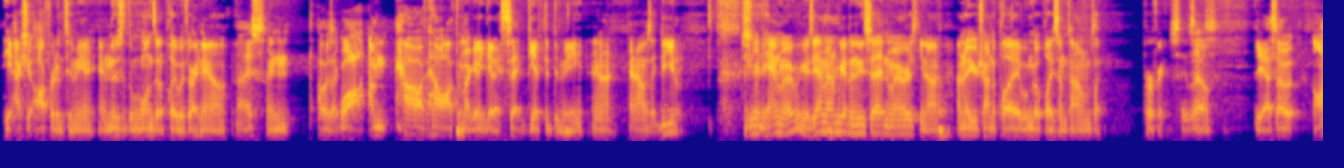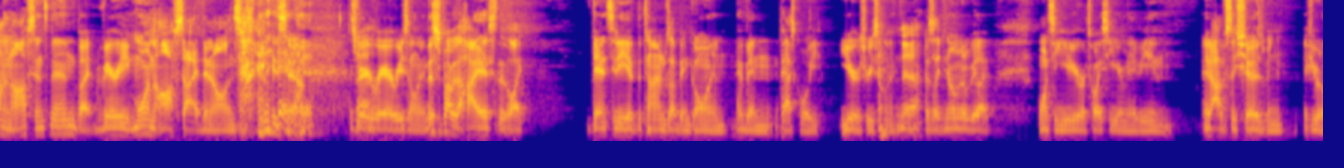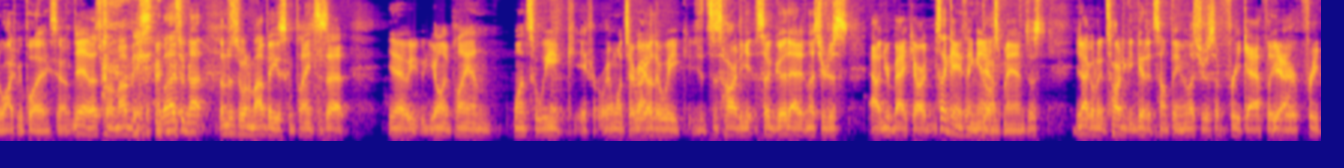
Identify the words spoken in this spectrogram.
he actually offered them to me, and those are the ones that I play with right now. nice. And I was like, "Wow, I'm how how often am I going to get a set gifted to me?" And I, and I was like, "Dude, you don't." She's going to hand him over. He goes, "Yeah, man, I'm getting a new set, and whatever. You know, I know you're trying to play. We can go play sometime." I was like, "Perfect." Say so, less. Yeah, so on and off since then, but very more on the off side than on side. so it's very No. rare recently. This is probably the highest like density of the times I've been going have been the past couple years recently. Yeah. It's like normally it'll be like once a year or twice a year maybe, and it obviously shows when if you were to watch me play. So Yeah, that's one of my biggest. well, that's what not. That's just one of my biggest complaints is that you know you- you're only playing once a week, if or once every Right. other week. It's just hard to get so good at it unless you're just out in your backyard. It's like anything else, Yeah. man. Just you're not going. to It's hard to get good at something unless you're just a freak athlete Yeah. or freak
